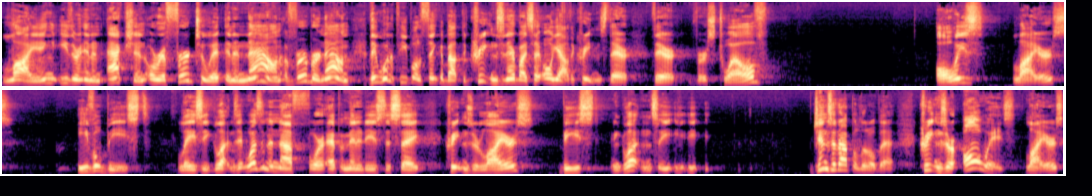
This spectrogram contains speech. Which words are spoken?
lying, either in an action or referred to it in a noun, a verb or noun, they wanted people to think about the Cretans and everybody say, oh, yeah, the Cretans, they're, they're, verse 12, always liars, evil beasts, lazy gluttons. It wasn't enough for Epimenides to say Cretans are liars, beasts, and gluttons. He, he, he gins it up a little bit. Cretans are always liars,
